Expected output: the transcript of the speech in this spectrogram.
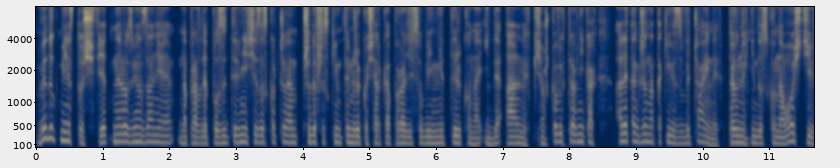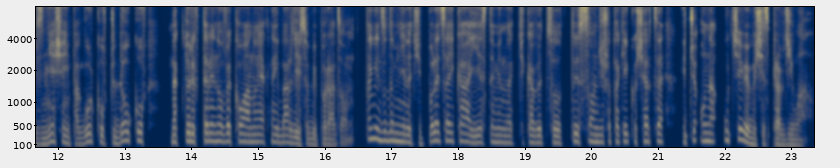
Według mnie jest to świetne rozwiązanie, naprawdę pozytywnie się zaskoczyłem. Przede wszystkim tym, że kosiarka poradzi sobie nie tylko na idealnych książkowych trawnikach, ale także na takich zwyczajnych, pełnych niedoskonałości, wzniesień, pagórków czy dołków, na których terenowe koła no jak najbardziej sobie poradzą. Tak więc ode mnie leci polecajka, jestem jednak ciekawy co Ty sądzisz o takiej kosiarce i czy ona u Ciebie by się sprawdziła.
